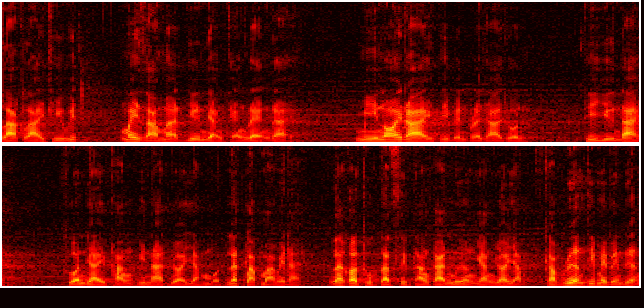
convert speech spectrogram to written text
หลากหลายชีวิตไม่สามารถยืนอย่างแข็งแรงได้ มีน้อยรายที่เป็นประชาชนที่ยืนได้ ส่วนใหญ่พังพินาศย่อยยับหมด และกลับมาไม่ได้ แล้วก็ถูกตัดสิทธิ์ทางการเมืองอย่างย่อยยับ กับเรื่องที่ไม่เป็นเรื่อง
